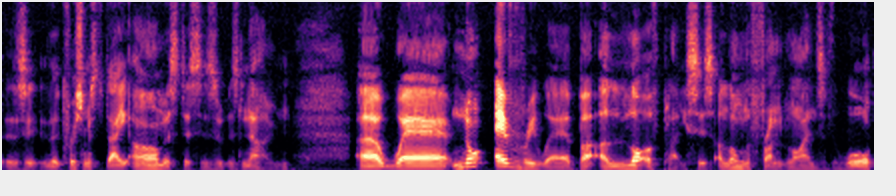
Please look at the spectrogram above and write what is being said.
it, the Christmas Day armistice as it was known, uh, where not everywhere but a lot of places along the front lines of the war,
